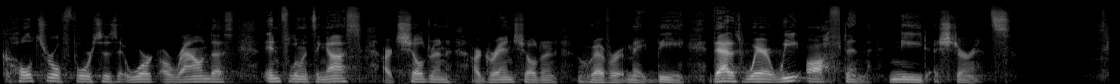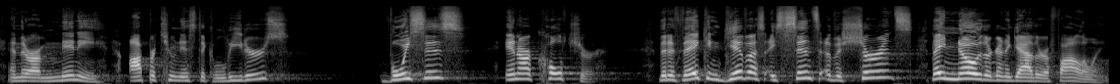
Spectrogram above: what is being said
cultural forces at work around us, influencing us, our children, our grandchildren, whoever it may be. That is where we often need assurance. And there are many opportunistic leaders voices in our culture that if they can give us a sense of assurance, they know they're going to gather a following.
